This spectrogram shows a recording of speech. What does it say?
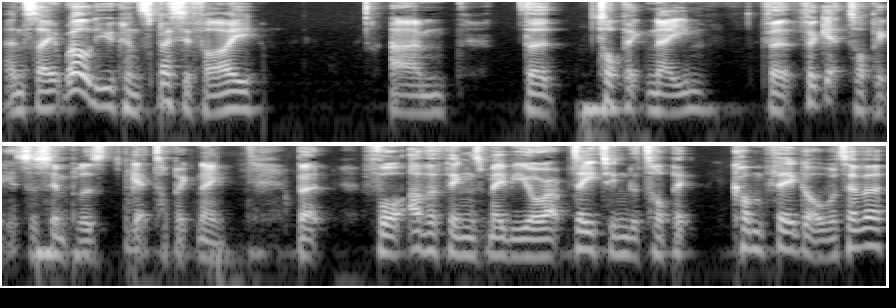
and say, well, you can specify um, the topic name for for get topic. It's as simple as get topic name, but for other things, maybe you're updating the topic config or whatever.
